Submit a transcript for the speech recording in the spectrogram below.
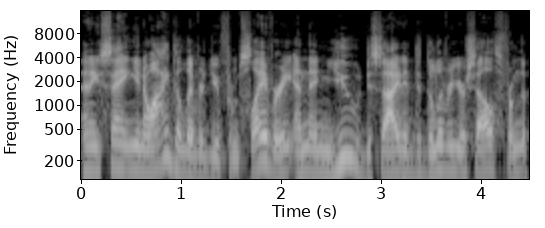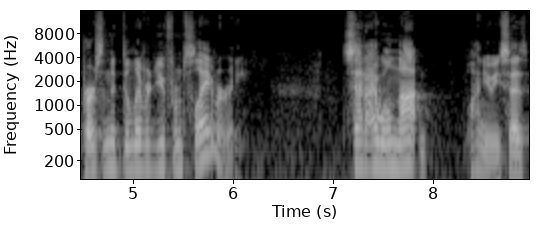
And he's saying, you know, I delivered you from slavery, and then you decided to deliver yourselves from the person that delivered you from slavery. Said, I will not on you. He says,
